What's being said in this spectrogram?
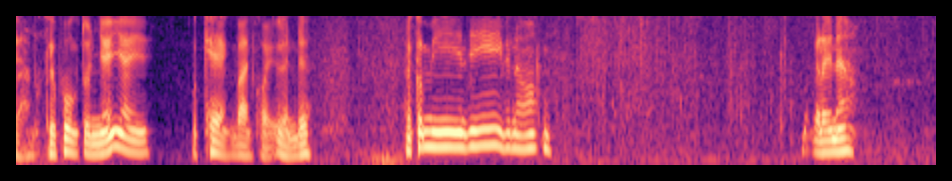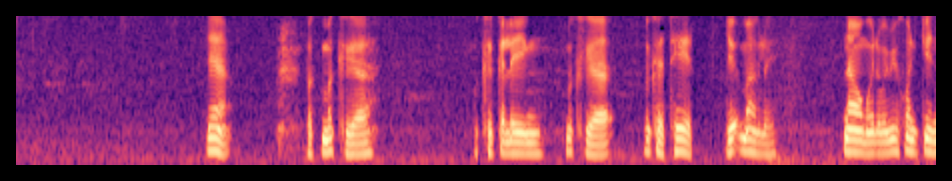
จ๋าบักเขือพวงตัวใหญ่ๆบักแข้งบานข่อยเอื่นเด้อ แล้วก็มีนี่พี่น้องอะไรนะ เนี่ยบักมะเขือมะเขือกระเลงมะเขือมะเขือเทศ เยอะมากเลยเน่าเหมือนไม่มีคนกิน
